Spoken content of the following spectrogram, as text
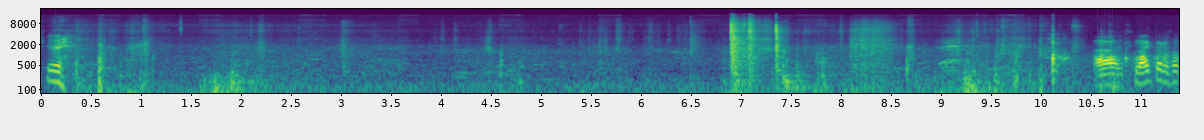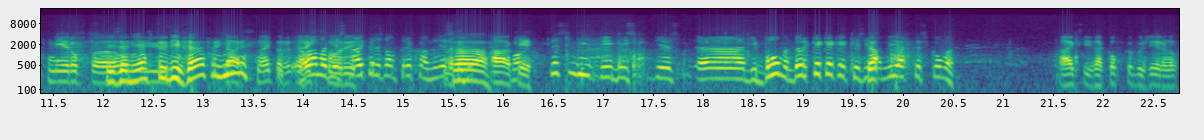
Oké. Uh, sniper zat meer op. Uh, Die zijn niet achter die vijver hier? Daar, sniper. Ja, maar die u. sniper is dan teruggaan. Die is Ja, ja. Ah, oké. tussen die, die, die, die, eh, die bomen. Daar, kijk, kijk, kijk, je ziet Ja. hem nu even komen. Ah, ik zie zijn kopje bougeren ook.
